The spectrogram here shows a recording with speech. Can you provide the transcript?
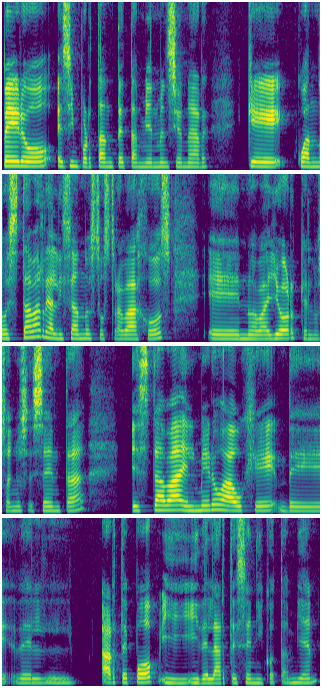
pero es importante también mencionar que cuando estaba realizando estos trabajos en Nueva York en los años 60, estaba el mero auge de, del arte pop y, y del arte escénico también,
